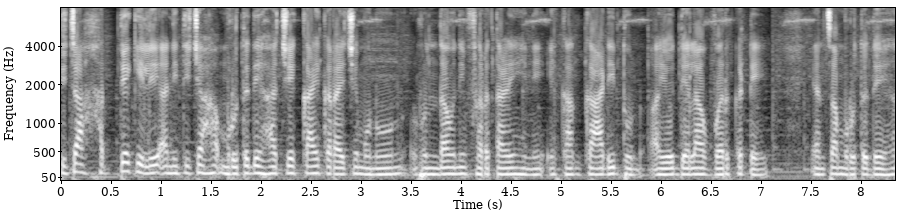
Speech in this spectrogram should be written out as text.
तिचा हत्या केली आणि तिच्या हा मृतदेहाचे काय करायचे म्हणून वृंदावनी फरताळे हिने एका गाडीतून अयोध्येला वरकटे यांचा मृतदेह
